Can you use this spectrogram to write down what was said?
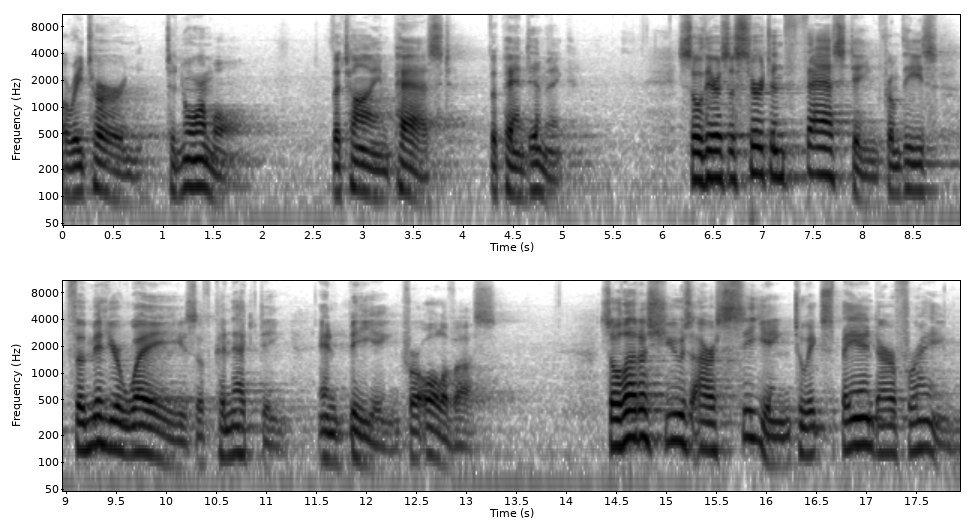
a return to normal, the time past the pandemic. So there's a certain fasting from these familiar ways of connecting and being for all of us. So let us use our seeing to expand our frame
